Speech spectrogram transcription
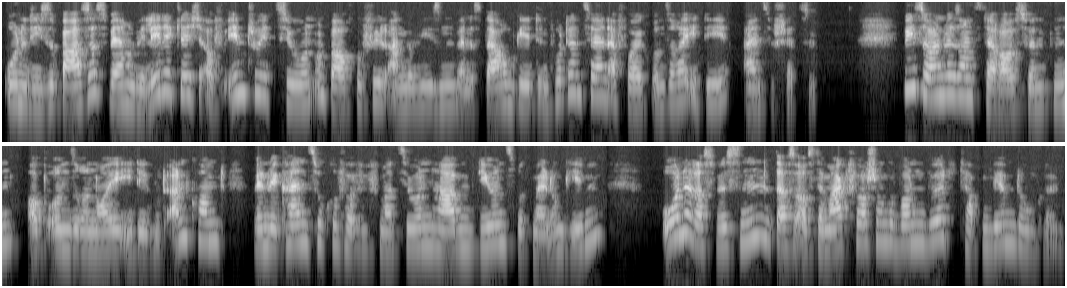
Ohne diese Basis wären wir lediglich auf Intuition und Bauchgefühl angewiesen, wenn es darum geht, den potenziellen Erfolg unserer Idee einzuschätzen. Wie sollen wir sonst herausfinden, ob unsere neue Idee gut ankommt, wenn wir keinen Zugriff auf Informationen haben, die uns Rückmeldung geben ohne das Wissen, das aus der Marktforschung gewonnen wird, tappen wir im Dunkeln.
